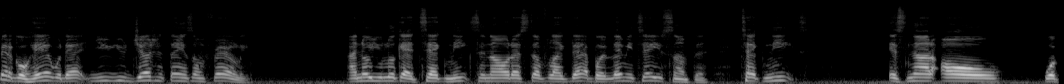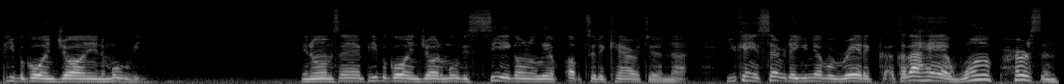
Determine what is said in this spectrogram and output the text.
Better go ahead with that. You you judging things unfairly. I know you look at techniques and all that stuff like that, but let me tell you something. Techniques, it's not all what people go enjoy in the movie. You know what I'm saying? People go enjoy the movie, see it gonna live up to the character or not. You can't say that you never read it, cause I had one person.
